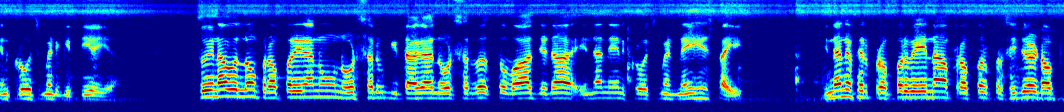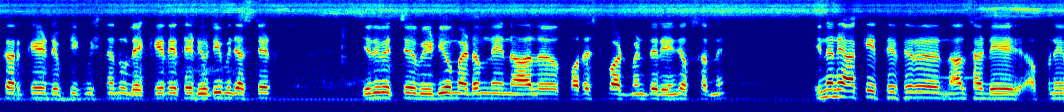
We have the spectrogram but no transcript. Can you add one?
ਇਨਕਰੋਚਮੈਂਟ ਕੀਤੀ ਹੋਈ ਆ। ਸੋ ਇਹਨਾਂ ਵੱਲੋਂ ਪ੍ਰੋਪਰ ਇਹਨਾਂ ਨੂੰ ਨੋਟ ਸਰਵ ਕੀਤਾ ਗਿਆ। ਨੋਟ ਸਰਵਿਸ ਤੋਂ ਬਾਅਦ ਜਿਹੜਾ ਇਹਨਾਂ ਨੇ ਇਨਕਰੋਚਮੈਂਟ ਨਹੀਂ ਹਟਾਈ ਇਹਨਾਂ ਨੇ ਫਿਰ ਪ੍ਰੋਪਰ ਵੇ ਨਾਲ ਪ੍ਰੋਪਰ ਪ੍ਰੋਸੀਜਰ ਅਡਾਪਟ ਕਰਕੇ ਡਿਪਟੀ ਕਮਿਸ਼ਨਰ ਨੂੰ ਲਿਖ ਕੇ ਤੇ ਇੱਥੇ ਡਿਊਟੀ ਮੈਜਿਸਟਰੇਟ ਜਿਹਦੇ ਵਿੱਚ ਵੀਡੀਓ ਮੈਡਮ ਨੇ ਨਾਲ ਫੋਰੈਸਟ ਡਿਪਾਰਟਮੈਂਟ ਦੇ ਰੇਂਜ ਅਫਸਰ ਨੇ, ਇਹਨਾਂ ਨੇ ਆ ਕੇ ਇੱਥੇ ਫਿਰ ਨਾਲ ਸਾਡੇ ਆਪਣੇ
